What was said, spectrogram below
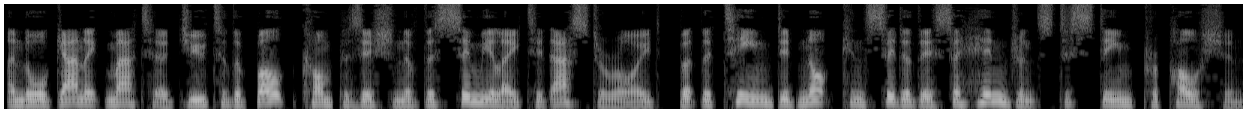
and organic matter due to the bulk composition of the simulated asteroid, but the team did not consider this a hindrance to steam propulsion.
